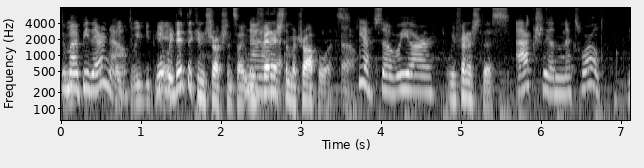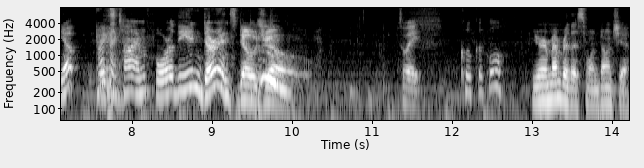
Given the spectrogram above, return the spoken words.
We might be there now. Wait, do we beat the Yeah, game? we did the construction site. No, we not finished yet. the Metropolis. Oh. Yeah, so we are We finished this. actually on the next world. Yep. Perfect. It's time for the Endurance Dojo. So wait. Cool, cool, cool. you remember this one, don't you?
